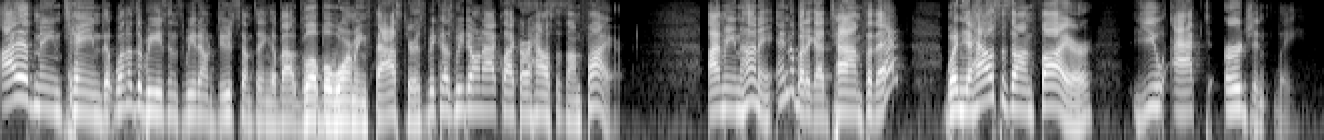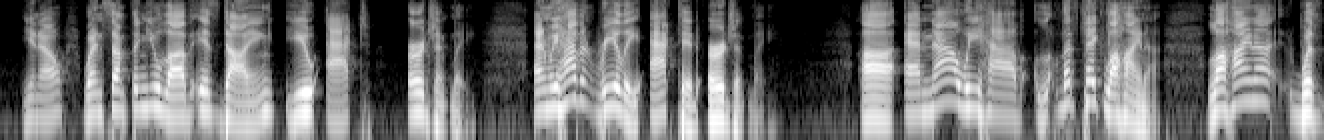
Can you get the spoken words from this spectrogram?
I have maintained that one of the reasons we don't do something about global warming faster is because we don't act like our house is on fire. I mean, honey, ain't nobody got time for that. When your house is on fire, you act urgently. You know, when something you love is dying, you act urgently. And we haven't really acted urgently. Uh, and now we have, let's take Lahaina. Lahaina was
